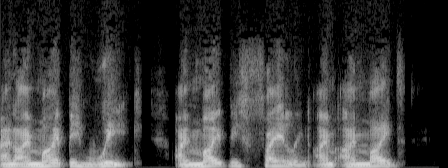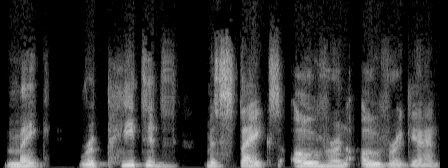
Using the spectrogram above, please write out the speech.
And I might be weak. I might be failing. I, I might make repeated mistakes over and over again,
